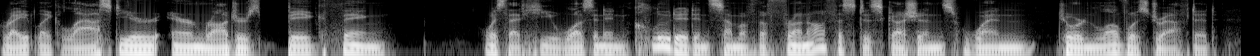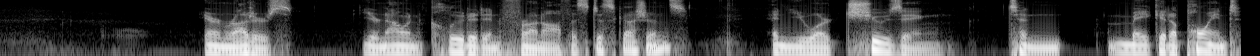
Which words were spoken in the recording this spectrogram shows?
right? Like last year, Aaron Rodgers' big thing was that he wasn't included in some of the front office discussions when Jordan Love was drafted. Aaron Rodgers, you're now included in front office discussions, and you are choosing to n- make it a point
